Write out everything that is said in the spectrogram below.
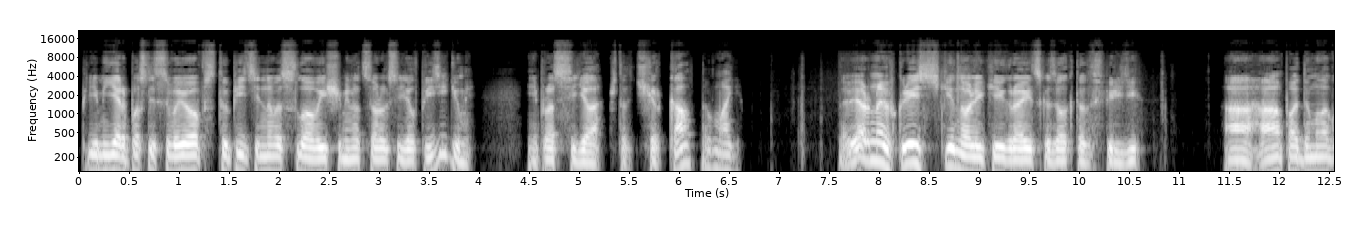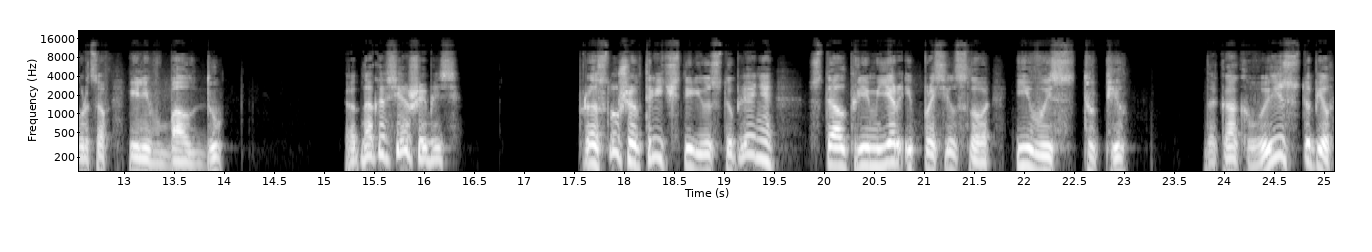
Премьер после своего вступительного слова еще минут сорок сидел в президиуме, и не просто сидел, а что-то черкал на бумаге. — Наверное, в крестики-нолики играет, — сказал кто-то впереди. — Ага, — подумал Огурцов, — или в балду. Однако все ошиблись. Прослушав три-четыре выступления, встал премьер и просил слова. И выступил. Да как выступил?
